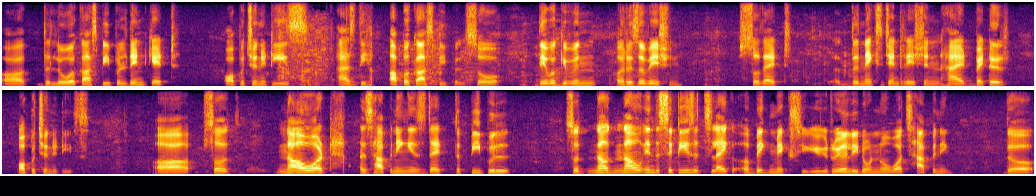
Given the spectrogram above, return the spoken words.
uh, the lower caste people didn't get opportunities as the upper caste people. So they were given a reservation so that uh, the next generation had better opportunities. Uh, so now what ha- is happening is that the people so now now in the cities it's like a big mix. You, really don't know what's happening. The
